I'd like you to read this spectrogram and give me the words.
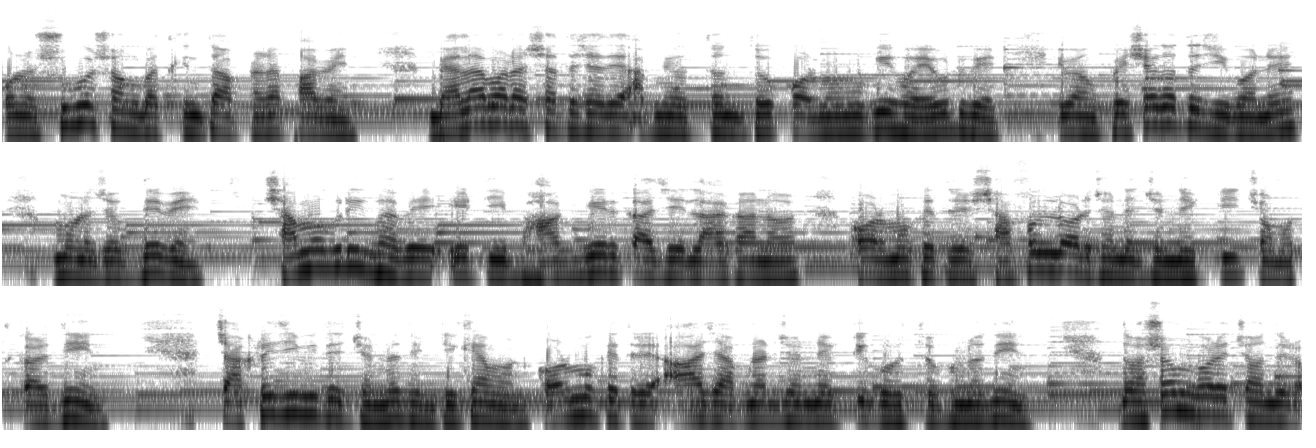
কোনো শুভ সংবাদ কিন্তু আপনারা পাবেন। বেলা বাড়ার সাথে সাথে আপনি অত্যন্ত কর্মমুখী হয়ে উঠবেন এবং পেশাগত জীবনে মনোযোগ দেবেন। সামগ্রিকভাবে এটি ভাগ্যের কাজে লাগানোর কর্মক্ষেত্রে সাফল্য অর্জনের জন্য একটি চমৎকার দিন। চাকরিজীবীদের জন্য দিনটি কেমন? কর্মক্ষেত্রে আজ আপনার জন্য একটি গুরুত্বপূর্ণ দিন। দশম ঘরে চন্দ্রের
